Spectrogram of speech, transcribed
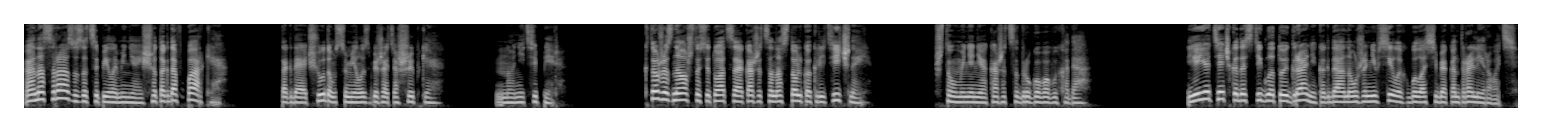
Она сразу зацепила меня, еще тогда в парке. Тогда я чудом сумел избежать ошибки. Но не теперь. Кто же знал, что ситуация окажется настолько критичной, что у меня не окажется другого выхода? Ее течка достигла той грани, когда она уже не в силах была себя контролировать.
